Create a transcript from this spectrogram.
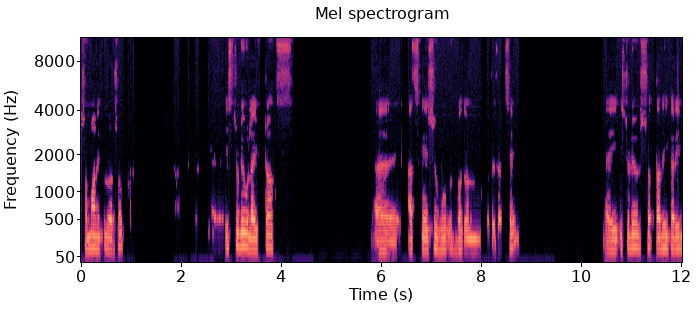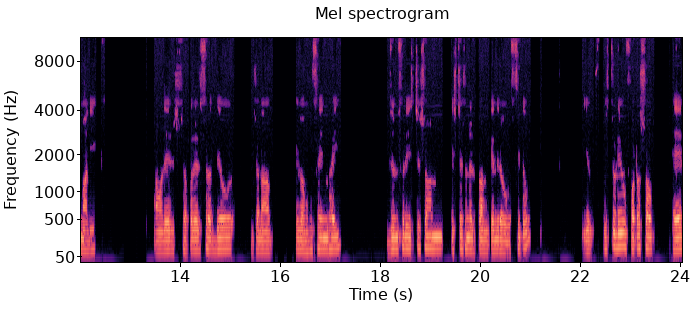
সম্মানিত দর্শক স্টুডিও লাইভ টক্স আজকে শুভ উদ্বোধন হতে যাচ্ছে এই স্টুডিওর স্বত্বাধিকারী মালিক আমাদের সকলের শ্রদ্ধেয় জনাব ইমাম হুসাইন ভাই, জুনসরি স্টেশন, স্টেশনের প্রাণ কেন্দ্রে অবস্থিত স্টুডিও ফটোশপ এর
